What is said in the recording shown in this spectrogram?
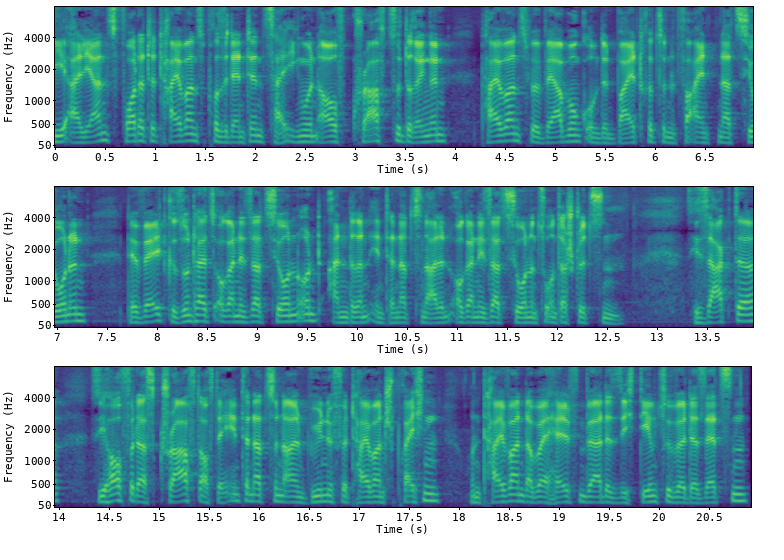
Die Allianz forderte Taiwans Präsidentin Tsai Ing-wen auf, Kraft zu drängen, Taiwans Bewerbung um den Beitritt zu den Vereinten Nationen, der Weltgesundheitsorganisation und anderen internationalen Organisationen zu unterstützen. Sie sagte, sie hoffe, dass Kraft auf der internationalen Bühne für Taiwan sprechen und Taiwan dabei helfen werde, sich dem zu widersetzen,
